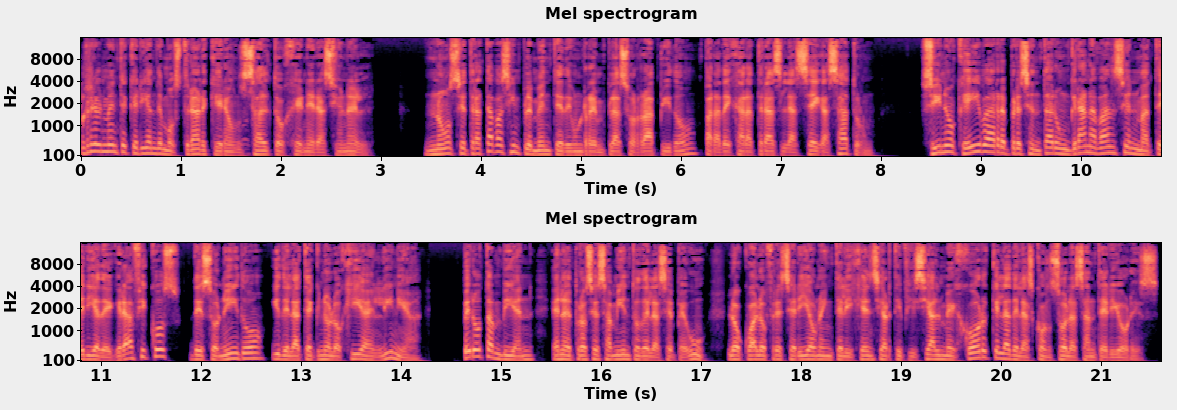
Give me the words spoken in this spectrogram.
Realmente querían demostrar que era un salto generacional. No se trataba simplemente de un reemplazo rápido para dejar atrás la Sega Saturn, sino que iba a representar un gran avance en materia de gráficos, de sonido y de la tecnología en línea, pero también en el procesamiento de la CPU, lo cual ofrecería una inteligencia artificial mejor que la de las consolas anteriores.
